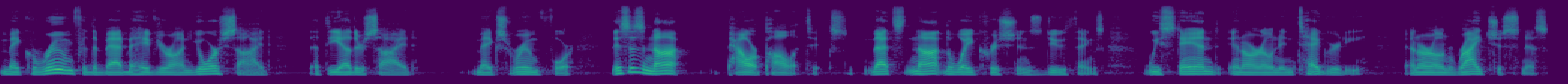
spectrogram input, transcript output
make room for the bad behavior on your side that the other side makes room for. This is not power politics. That's not the way Christians do things. We stand in our own integrity and our own righteousness,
